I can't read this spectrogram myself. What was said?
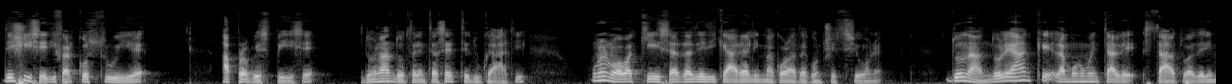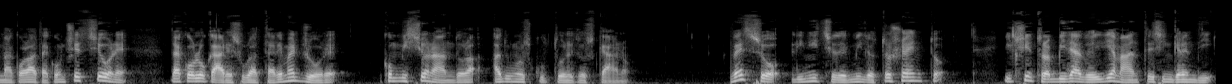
decise di far costruire a proprie spese, donando 37 ducati, una nuova chiesa da dedicare all'Immacolata Concezione, donandole anche la monumentale statua dell'Immacolata Concezione da collocare sull'altare maggiore, commissionandola ad uno scultore toscano. Verso l'inizio del 1800 il centro abitato di Diamante si ingrandì,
